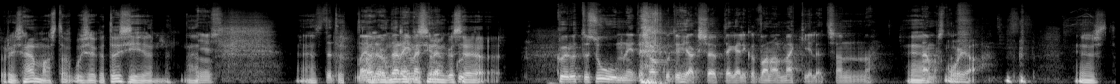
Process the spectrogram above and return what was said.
päris hämmastav, kui see ka tõsi on, et noh. et, et, et ma ei ole olnud ära imetlenud, kui, see... kui ruttu Zoom näiteks aku tühjaks sööb tegelikult vanal Macil, et see on noh hämmastav. Oh,. just,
